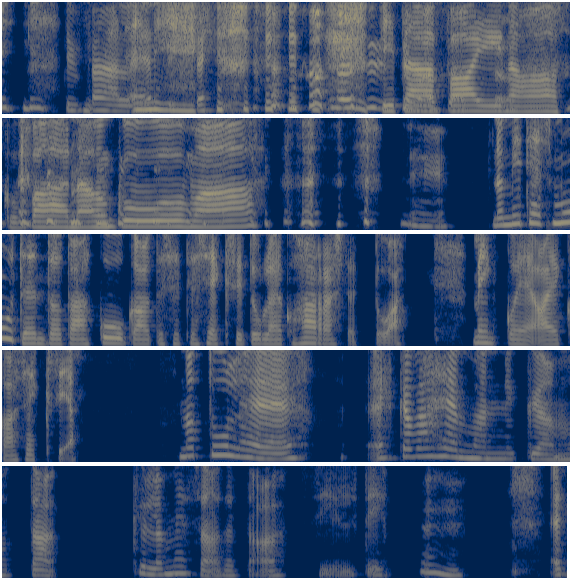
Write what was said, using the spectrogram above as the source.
hiitti päällä. Ja Niin. sitten, Pitää painaa, kun vaana on kuumaa. Niin. No mites muuten tota, kuukautiset ja seksi, tuleeko harrastettua menkkojen aikaa seksiä? No tulee. Ehkä vähemmän nykyään, mutta kyllä me saatetaan silti. Mm. Et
